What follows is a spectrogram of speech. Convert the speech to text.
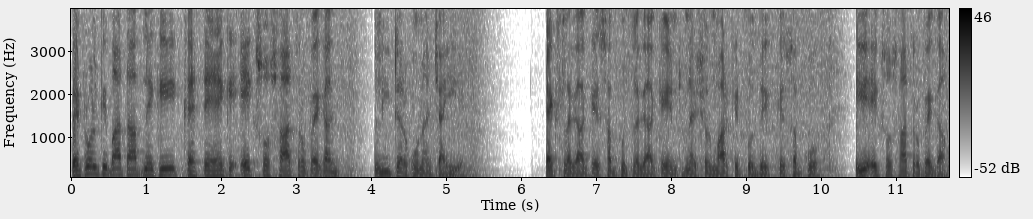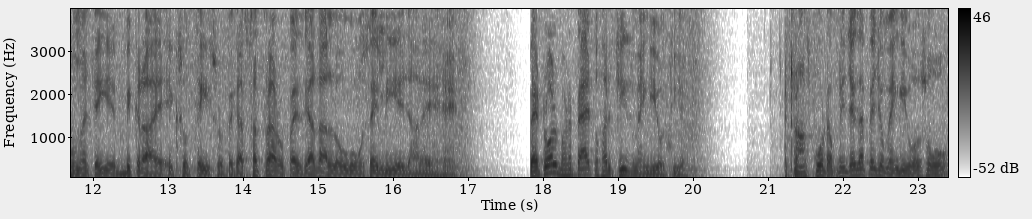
पेट्रोल की बात आपने की, कहते हैं कि 107 रुपए का लीटर होना चाहिए। टैक्स लगा के, सब कुछ लगा के, इंटरनेशनल मार्केट को देख के सबको, ये 107 रुपए का होना चाहिए। बिक रहा है 123 रुपए का। 17 रुपए ज़्यादा लोगों से लिए जा रहे हैं। पेट्रोल बढ़ता है तो हर चीज़ महँगी होती है। ट्रांसपोर्ट अपनी जगह पे जो महँगी हो, सो हो।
